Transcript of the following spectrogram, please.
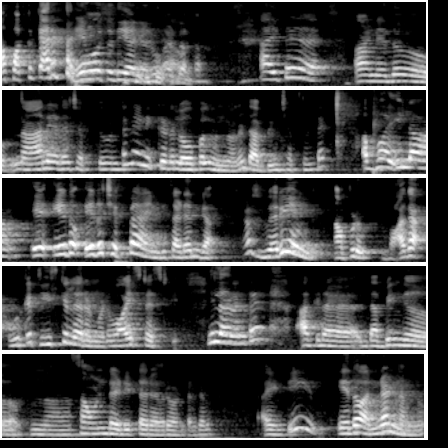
ఆ పక్క క్యారెక్టర్ ఏమవుతుంది? అని అనమాట అయితే ఆయన ఏదో నాన్న ఏదో చెప్తూ ఉంటే నేను ఇక్కడ లోపల ఉన్నాను డబ్బింగ్ చెప్తుంటే అబ్బా ఇలా ఏదో ఏదో చెప్పా ఆయనకి సడన్గా. వెరీ యంగ్ అప్పుడు బాగా ఊరికే తీసుకెళ్ళారనమాట వాయిస్ టెస్ట్కి ఇలా అంటే అక్కడ డబ్బింగ్ సౌండ్ ఎడిటర్ ఎవరో ఉంటారు కదా ఏంటి ఏదో అన్నాడు నన్ను.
